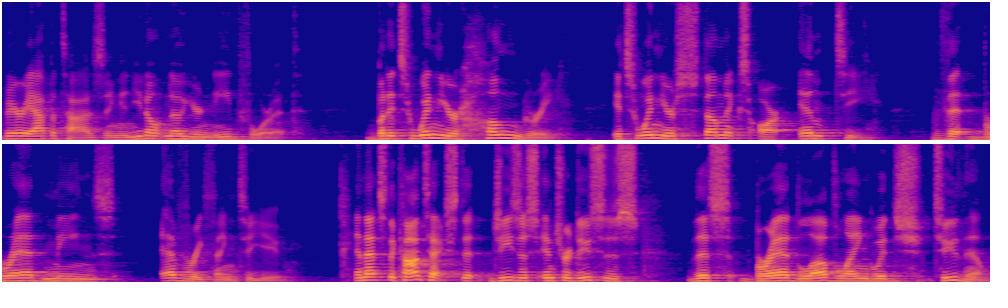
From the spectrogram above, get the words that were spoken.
very appetizing and you don't know your need for it. But it's when you're hungry, it's when your stomachs are empty, that bread means everything to you. And that's the context that Jesus introduces this bread love language to them.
